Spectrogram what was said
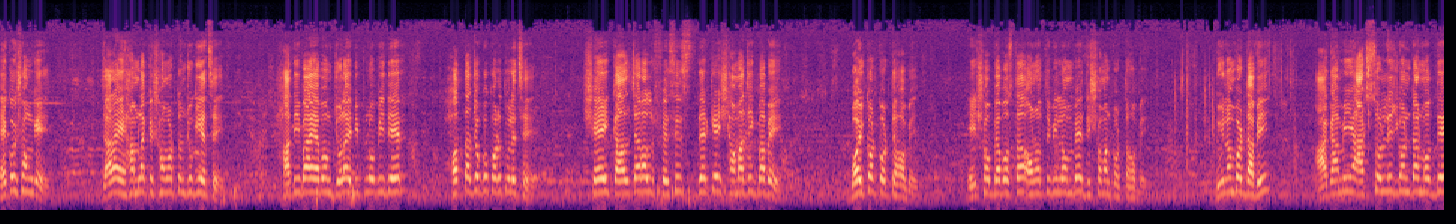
একই সঙ্গে যারা এই হামলাকে সমর্থন জুগিয়েছে হাদিবা এবং জোলাই বিপ্লবীদের হত্যাযোগ্য করে তুলেছে, সেই কালচারাল ফেসিসদেরকে সামাজিকভাবে বয়কট করতে হবে। এইসব ব্যবস্থা অনতিবিলম্বে দৃশ্যমান করতে হবে। দুই নম্বর দাবি, আগামী আটচল্লিশ ঘণ্টার মধ্যে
